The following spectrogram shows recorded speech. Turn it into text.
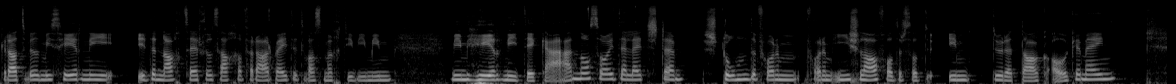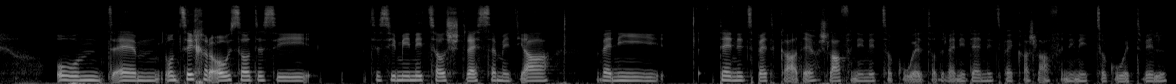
Gerade weil mein Hirn in der Nacht sehr viele Sachen verarbeitet, was möchte ich wie meinem, meinem Hirn dann gerne noch so in den letzten Stunden vor dem, vor dem Einschlafen oder so im, durch den Tag allgemein. Und, ähm, und sicher auch so, dass ich, dass ich mich nicht so stressen mit, ja, wenn ich dann ins Bett gehe, dann schlafe ich nicht so gut. Oder wenn ich dann ins Bett gehe, schlafe ich nicht so gut, weil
